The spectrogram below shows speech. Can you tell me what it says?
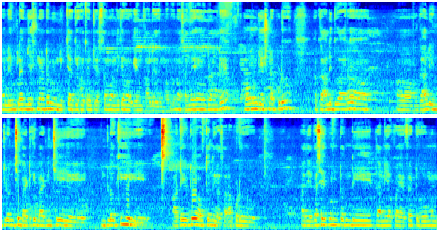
వాళ్ళు ఏం క్లెయిమ్ చేస్తున్నారంటే మేము నిత్యాగ్నిహోత్రం చేస్తాము అందుకే మాకు ఏం కాలేదన్నారు. నా సందేహం ఏంటంటే హోమం చేసినప్పుడు ఆ గాలి ద్వారా గాలి ఇంట్లో నుంచి బయటికి బయట నుంచి ఇంట్లోకి అటు ఇటు అవుతుంది కదా సార్. అప్పుడు అది ఎంతసేపు ఉంటుంది? దాని యొక్క ఎఫెక్ట్ హోమం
